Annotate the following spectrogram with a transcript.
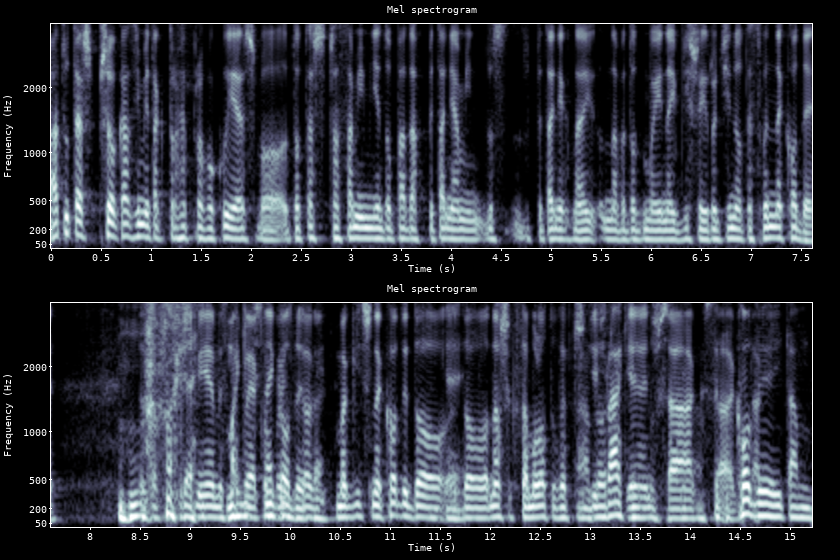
A tu też przy okazji mnie tak trochę prowokujesz, bo to też czasami mnie dopada w, w pytaniach naj, nawet od mojej najbliższej rodziny o te słynne kody. Zawsze się Okej. śmiejemy z Magiczne tego kody, wojskowi. tak. Magiczne kody do, Okej. do naszych samolotów A F-35. do rakiet, to tak, takie tak, kody i tam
